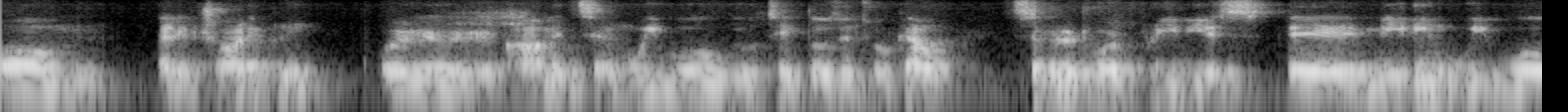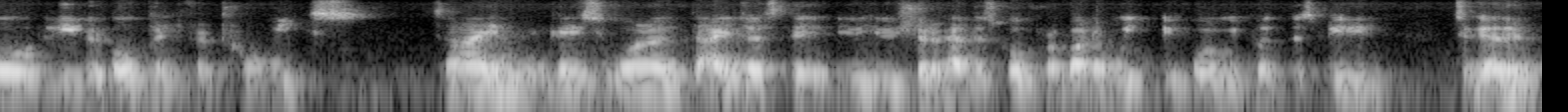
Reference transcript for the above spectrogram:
um, electronically or your, your comments, and we will, we will take those into account. Similar to our previous uh, meeting, we will leave it open for two weeks' time in case you want to digest it. You, you should have had the scope for about a week before we put this meeting together.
